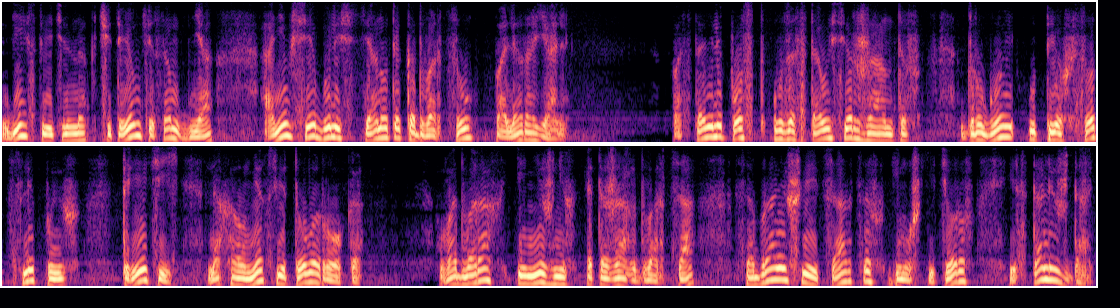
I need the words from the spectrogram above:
Действительно, к четырем часам дня они все были стянуты ко дворцу Пале-Рояль. Поставили пост у заставы сержантов, другой у трехсот слепых, третий на холме Святого Рока. Во дворах и нижних этажах дворца собрали швейцарцев и мушкетеров и стали ждать.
